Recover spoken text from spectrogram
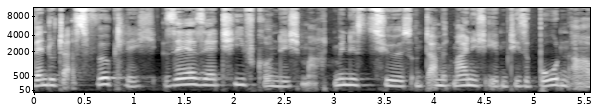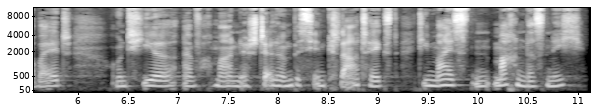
wenn du das wirklich sehr, sehr tiefgründig macht, minutiös, und damit meine ich eben diese Bodenarbeit und hier einfach mal an der Stelle ein bisschen Klartext, die meisten machen das nicht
